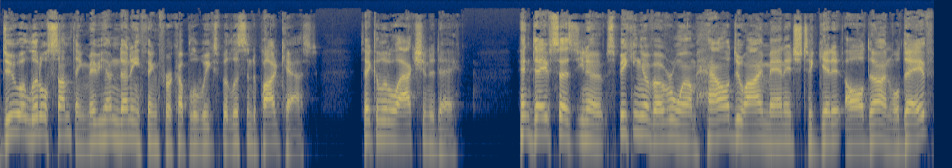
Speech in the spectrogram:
Do a little something. Maybe you haven't done anything for a couple of weeks, but listen to podcast. Take a little action today. And Dave says, you know, speaking of overwhelm, how do I manage to get it all done? Well, Dave,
